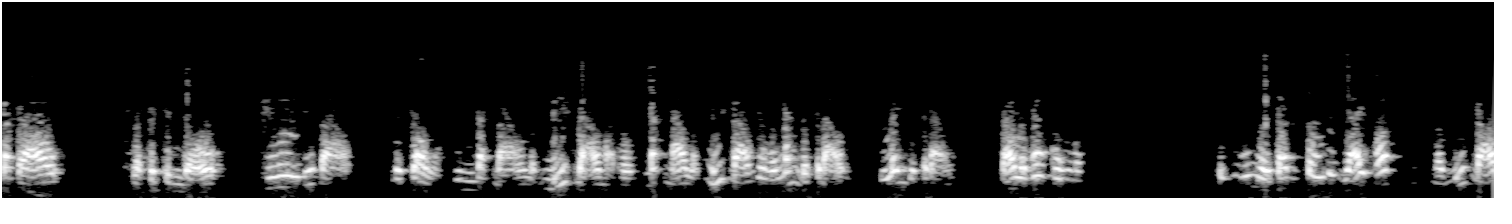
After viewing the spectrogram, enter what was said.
đắc đạo là cái trình độ chưa biết đạo. Mới cầu xin đắc đạo là biết đạo mà thôi. Đắc đạo là biết đạo cho phải nắm được cái đạo, lấy được cái đạo. Đạo là vô cùng mà. Thì những người ta tu tới giải thoát mà biết đạo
